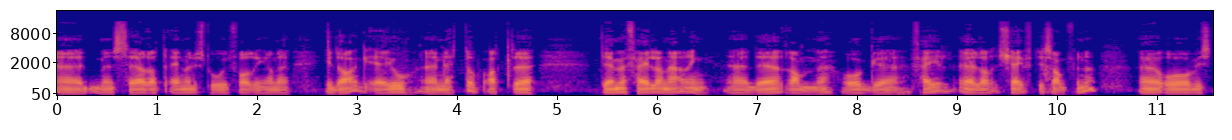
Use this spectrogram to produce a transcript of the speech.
Eh, vi ser at en av de store utfordringene i dag er jo eh, nettopp at det med feil ernæring, det rammer òg feil, eller skjevt i samfunnet. Eh, og hvis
